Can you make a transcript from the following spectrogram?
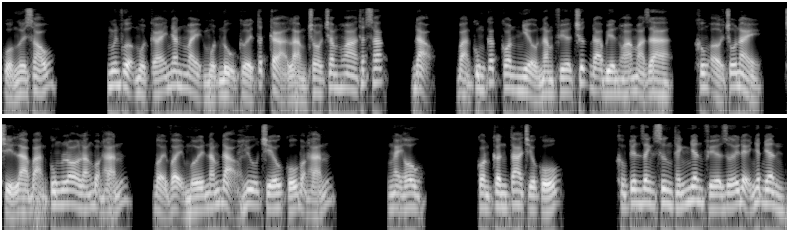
của ngươi sáu. Nguyên vượng một cái nhăn mày một nụ cười tất cả làm cho trăm hoa thất sắc, đạo, bản cung các con nhiều năm phía trước đã biến hóa mà ra, không ở chỗ này, chỉ là bản cung lo lắng bọn hắn, bởi vậy mới nắm đạo hưu chiếu cố bọn hắn. Ngày âu còn cần ta chiếu cố? Khổng tuyên danh xưng thánh nhân phía dưới đệ nhất nhân,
